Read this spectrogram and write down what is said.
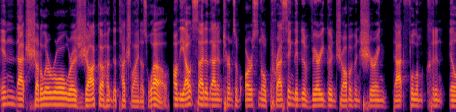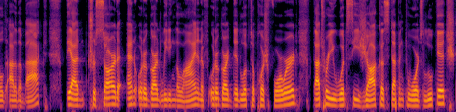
in that shuttler role, whereas Xhaka hugged the touchline as well. On the outside of that, in terms of Arsenal pressing, they did a very good job of ensuring that Fulham couldn't build out of the back. They had Trossard and Odegaard leading the line, and if Odegaard did look to push forward, that's where you would see Xhaka stepping towards Lukic,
